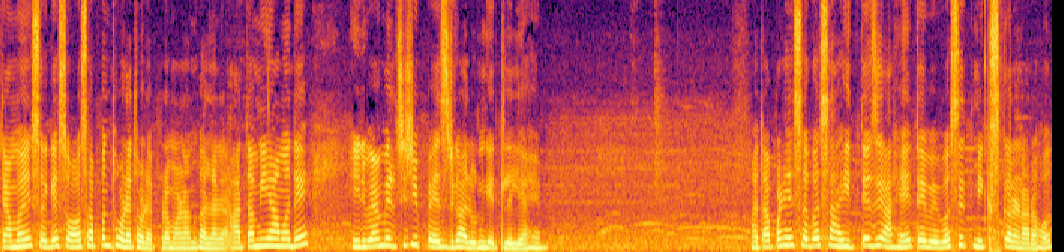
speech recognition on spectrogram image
त्यामुळे सगळे सॉस आपण थोड्या थोड्या प्रमाणात घालणार आहे. आता मी यामध्ये हिरव्या मिरचीची पेस्ट घालून घेतलेली आहे. आता आपण हे सगळं साहित्य जे आहे ते व्यवस्थित मिक्स करणार आहोत.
